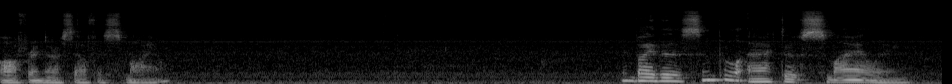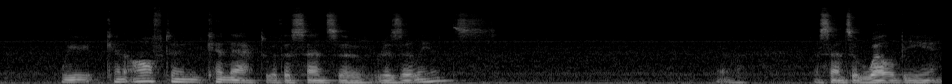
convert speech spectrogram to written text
offering ourselves a smile. And by the simple act of smiling, we can often connect with a sense of resilience, a sense of well being.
